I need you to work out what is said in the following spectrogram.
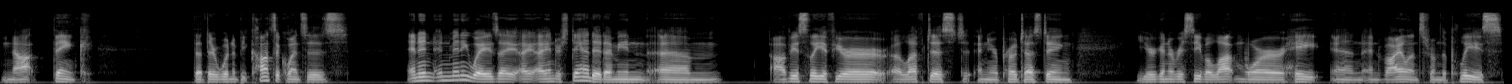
not think that there wouldn't be consequences. And in, in many ways, I, I, I understand it. I mean, um, obviously, if you're a leftist and you're protesting, you're going to receive a lot more hate and, and violence from the police.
